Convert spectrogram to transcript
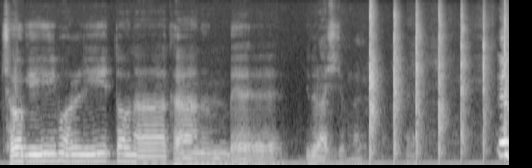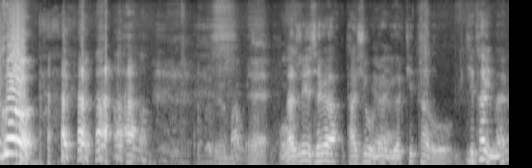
저기 멀리 떠나가는 배. 이 노래 아시죠? 앵콜! 네. 나중에 제가 다시 오면 이걸 기타로 기타 있나요?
